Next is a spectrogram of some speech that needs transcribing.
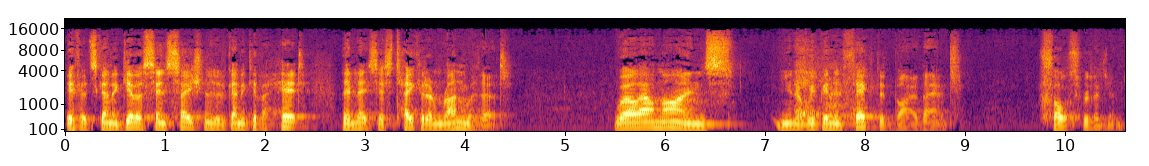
If it's going to give a sensation, if it's going to give a hit, then let's just take it and run with it. Well, our minds, you know, we've been infected by that false religion.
